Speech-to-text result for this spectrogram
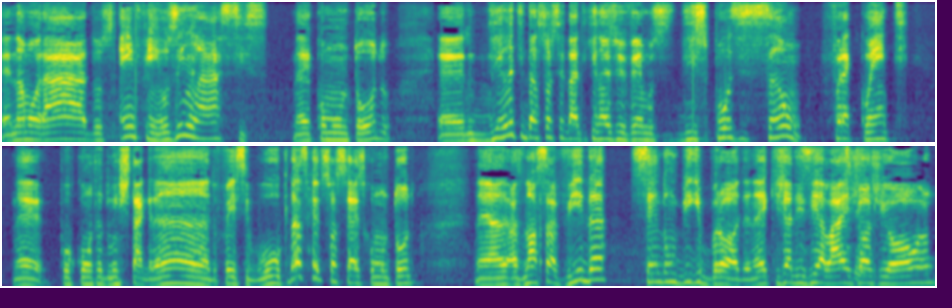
é, namorados, enfim, os enlaces, né, como um todo, é, diante da sociedade que nós vivemos de exposição frequente, né, por conta do Instagram, do Facebook, das redes sociais como um todo, né, a, nossa vida sendo um Big Brother, né? Que já dizia lá em George Orwell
